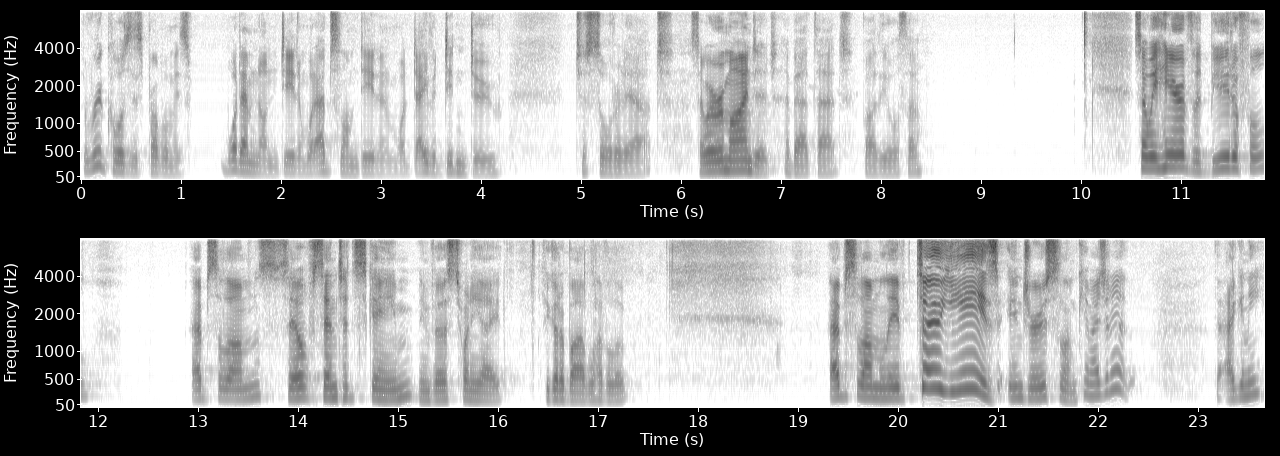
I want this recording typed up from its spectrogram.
the root cause of this problem is what Amnon did and what Absalom did and what David didn't do to sort it out. So we're reminded about that by the author. So we hear of the beautiful Absalom's self centered scheme in verse 28. If you've got a Bible, have a look. Absalom lived two years in Jerusalem. Can you imagine it? The agony.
